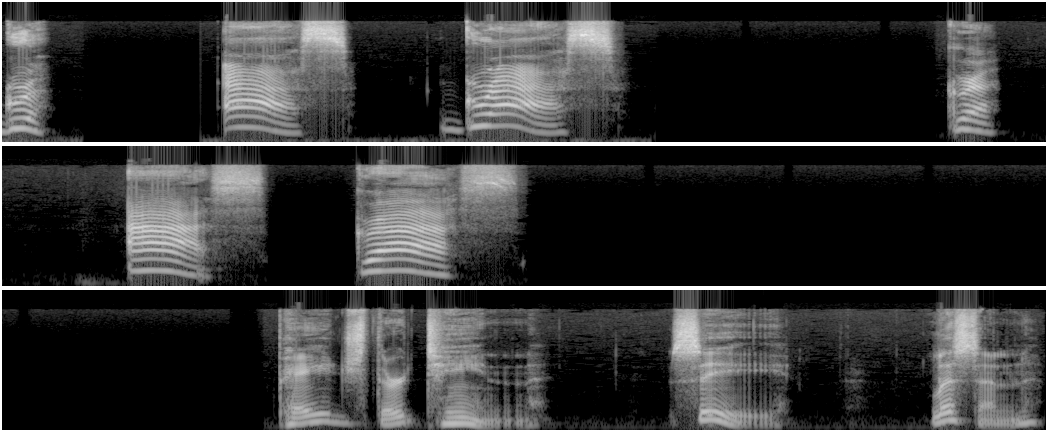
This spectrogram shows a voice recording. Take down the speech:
gr. Ass. Grass. Gr. Ass. Grass. Page 13. C. Listen,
